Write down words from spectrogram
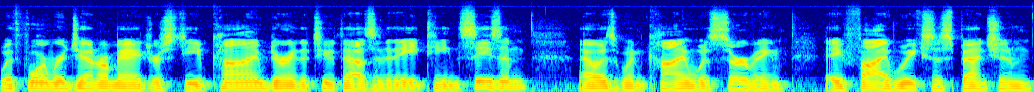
with former general manager Steve Keim during the 2018 season. That was when Keim was serving a five-week suspension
